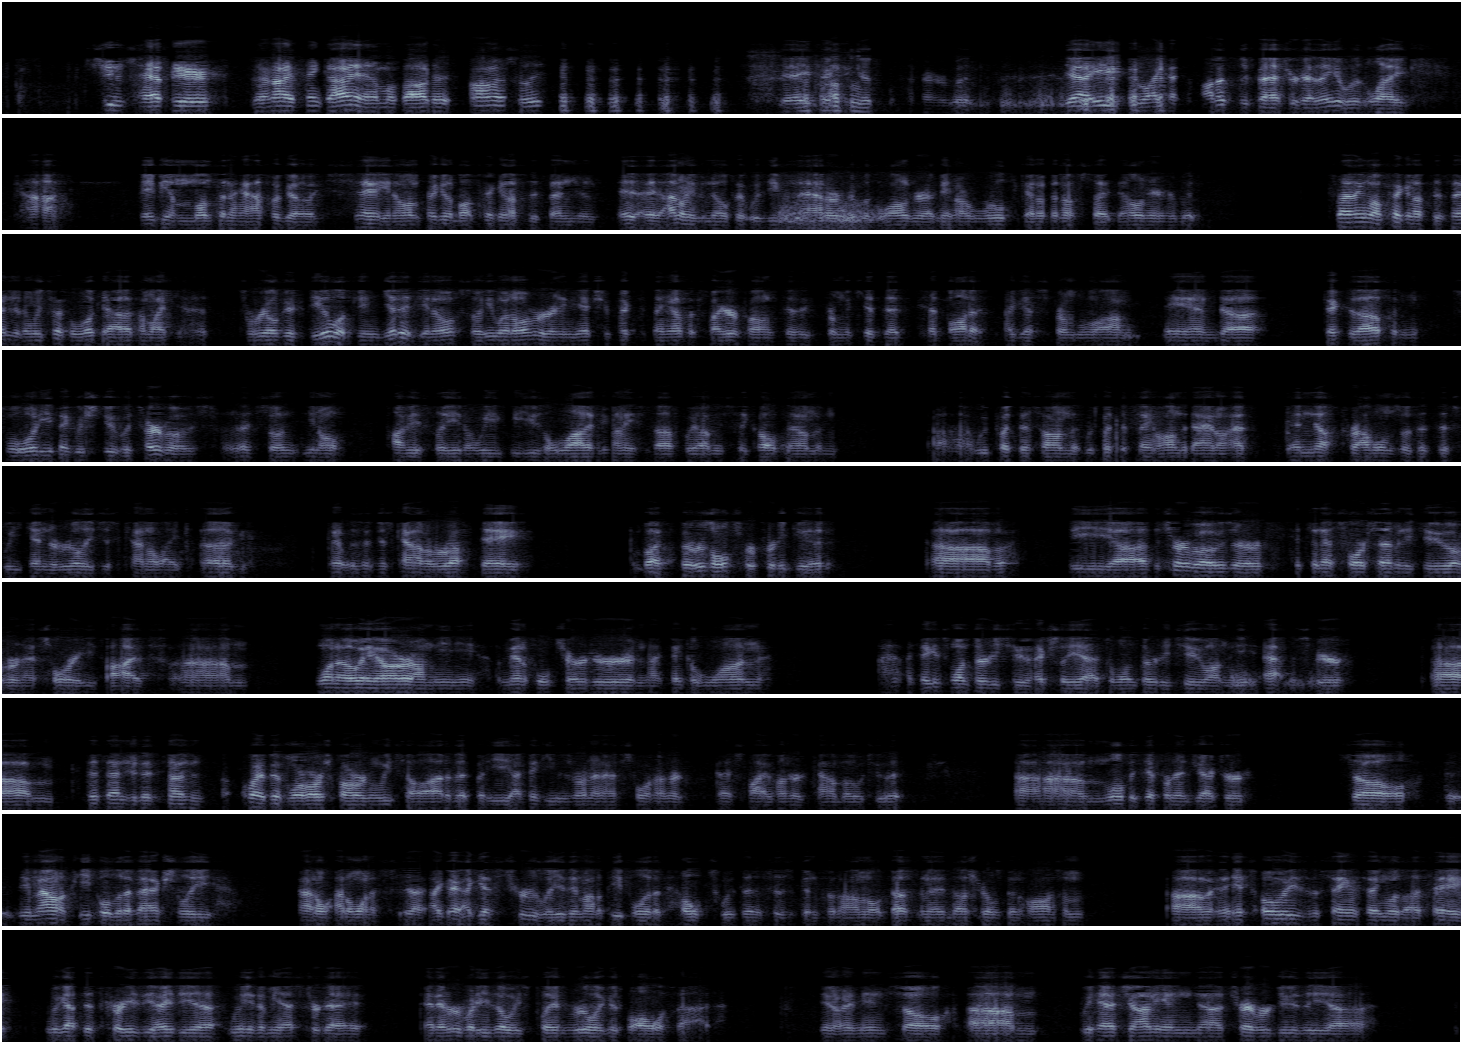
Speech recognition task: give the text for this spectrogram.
she was happier than I think I am about it, honestly. yeah, he That's picked a good tire, but yeah, he like honestly, Patrick, I think it was like God, maybe a month and a half ago. He said, hey, you know, I'm thinking about picking up this engine. I, I don't even know if it was even that or if it was longer. I mean, our world's kind of been upside down here, but so I think about picking up this engine, and we took a look at it. I'm like, yeah, it's a real good deal if you can get it, you know. So he went over and he actually picked the thing up at Fire Punk to, from the kid that had bought it, I guess, from Luan, and uh, picked it up. And so, what do you think we should do with turbos? And so, you know, obviously, you know, we, we use a lot of Johnny stuff. We obviously called them and uh, we put this on. We put this thing on the dyno. Had enough problems with it this weekend to really just kind of like ugh. It was just kind of a rough day, but the results were pretty good. Um, the uh, the turbos are it's an S472 over an S485. Um, one OAR on the manifold charger, and I think a one. I think it's 132. Actually, yeah, it's a 132 on the atmosphere. Um, this engine has done quite a bit more horsepower than we saw out of it, but he I think he was running S400, S500 combo to it. Um, a little bit different injector. So the, the amount of people that have actually I don't I don't want to I, I guess truly the amount of people that have helped with this has been phenomenal. Dustin Industrial has been awesome. Um, and it's always the same thing with us. Hey, we got this crazy idea. We need them yesterday, and everybody's always played really good ball with that. You know what I mean? So um, we had Johnny and uh, Trevor do the uh,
